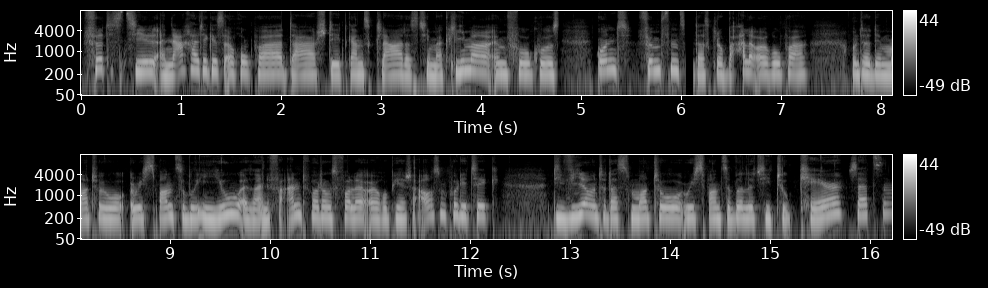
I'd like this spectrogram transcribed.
Viertes Ziel, ein nachhaltiges Europa. Da steht ganz klar das Thema Klima im Fokus. Und fünftens, das globale Europa unter dem Motto Responsible EU, also eine verantwortungsvolle europäische Außenpolitik, die wir unter das Motto Responsibility to Care setzen.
